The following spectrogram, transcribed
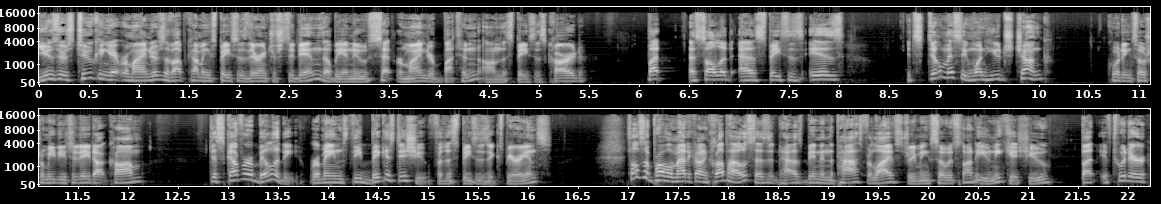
Users too can get reminders of upcoming spaces they're interested in. There'll be a new set reminder button on the Spaces card. But as solid as Spaces is, it's still missing one huge chunk. Quoting socialmediatoday.com, discoverability remains the biggest issue for the Spaces experience. It's also problematic on Clubhouse, as it has been in the past for live streaming, so it's not a unique issue. But if Twitter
